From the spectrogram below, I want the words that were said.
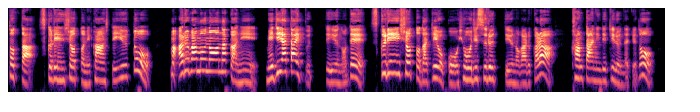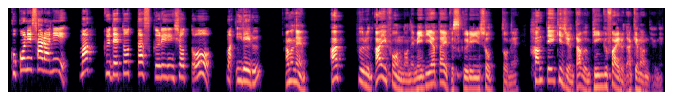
撮ったスクリーンショットに関して言うと、まあ、アルバムの中にメディアタイプっていうので、スクリーンショットだけをこう表示するっていうのがあるから、簡単にできるんだけど、ここにさらに Mac で撮ったスクリーンショットを、まあ、入れる？あのね、Apple、iPhone のね、メディアタイプスクリーンショットね、判定基準多分ピングファイルだけなんだよね。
